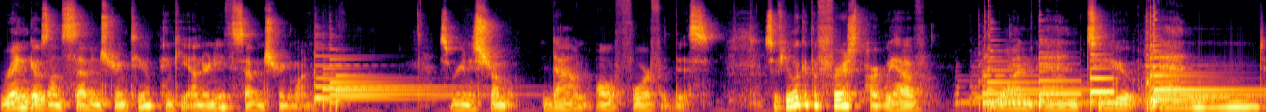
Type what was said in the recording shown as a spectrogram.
Ring goes on seven, string two, pinky underneath, seven, string one. So we're gonna strum down all four for this. So if you look at the first part, we have one and two and.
